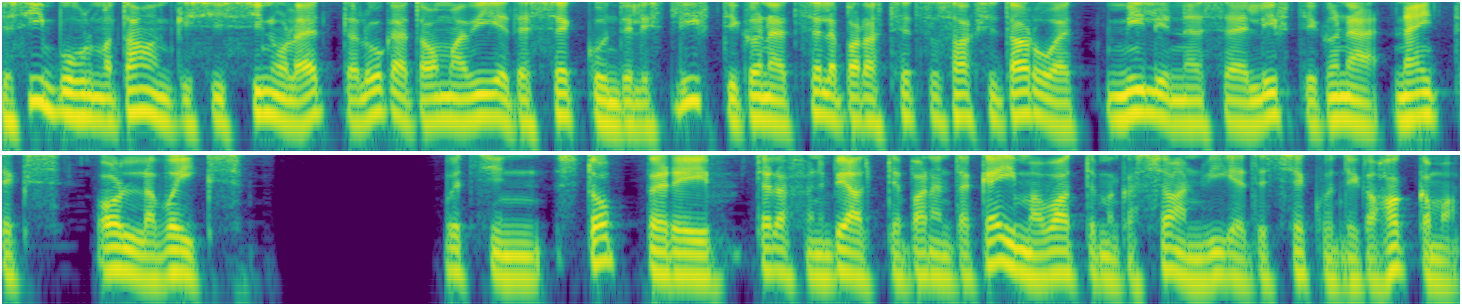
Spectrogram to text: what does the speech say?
ja siin puhul ma tahangi siis sinule ette lugeda oma viieteist sekundilist lifti kõnet, sellepärast et sa saaksid aru, et milline see lifti kõne näiteks olla võiks. Võtsin stopperi telefoni pealt ja panen ta käima, vaatame, kas saan viieteist sekundiga hakkama.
